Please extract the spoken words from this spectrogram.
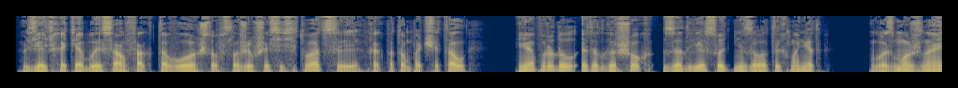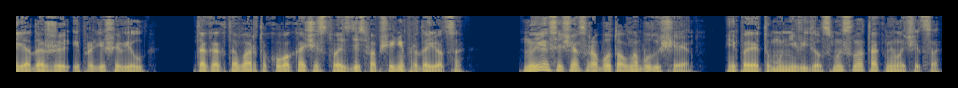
Взять хотя бы сам факт того, что в сложившейся ситуации, как потом подсчитал, я продал этот горшок за две сотни золотых монет. Возможно, я даже и продешевил, так как товар такого качества здесь вообще не продается. Но я сейчас работал на будущее, и поэтому не видел смысла так мелочиться.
